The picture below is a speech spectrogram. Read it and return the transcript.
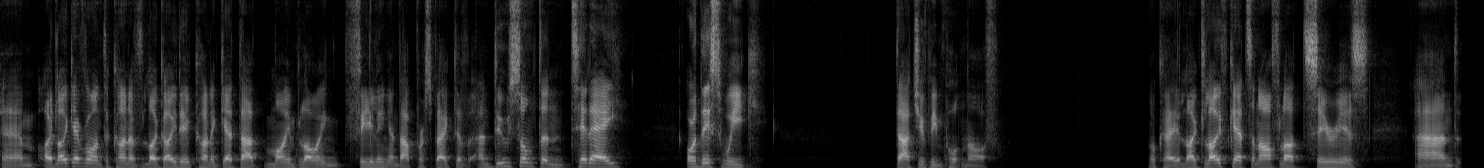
Um, I'd like everyone to kind of, like I did, kind of get that mind blowing feeling and that perspective and do something today or this week that you've been putting off. Okay, like life gets an awful lot serious, and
